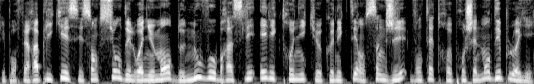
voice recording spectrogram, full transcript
Et pour faire appliquer ces sanctions d'éloignement, de nouveaux bracelets électroniques connectés en 5G vont être prochainement déployés.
